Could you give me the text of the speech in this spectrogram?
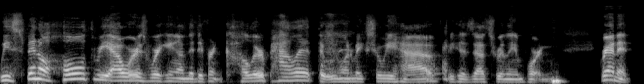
we spent a whole three hours working on the different color palette that we want to make sure we have because that's really important. Granted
